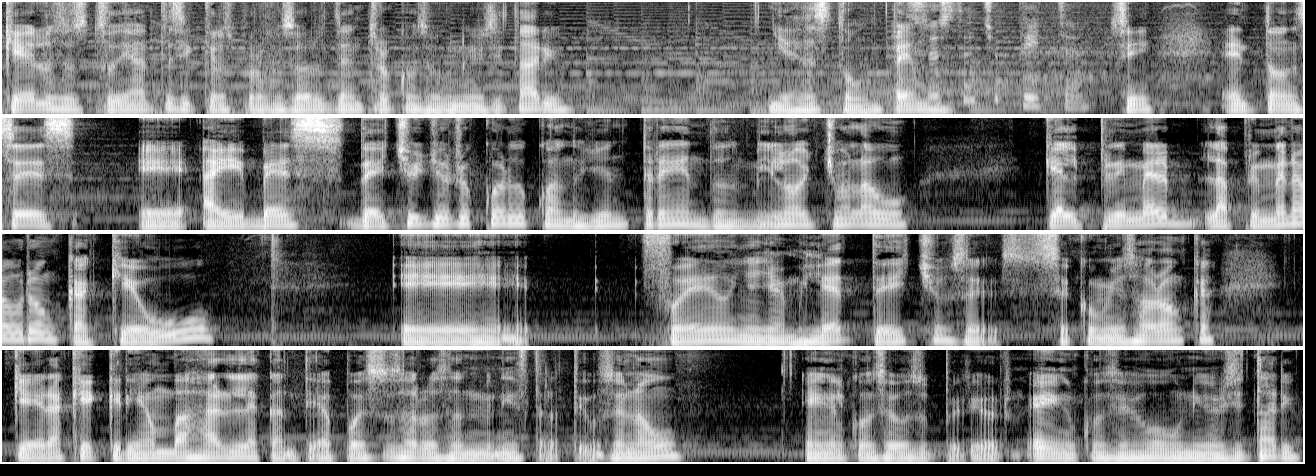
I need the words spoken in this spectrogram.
que los estudiantes y que los profesores dentro del Consejo Universitario. Y ese es todo un tema. Eso está chupita. Sí, entonces eh, ahí ves, de hecho yo recuerdo cuando yo entré en 2008 a la U, que el primer, la primera bronca que hubo eh, fue doña Yamilet, de hecho se, se comió esa bronca, que era que querían bajarle la cantidad de puestos a los administrativos en la U, en el Consejo Superior, en el Consejo Universitario.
